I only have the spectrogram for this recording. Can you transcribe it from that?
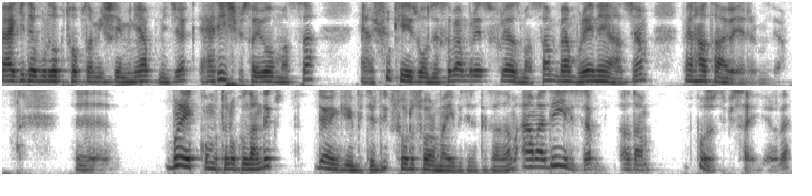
Belki de burada bu toplama işlemini yapmayacak. Eğer hiçbir sayı olmazsa yani şu case olacaksa ben buraya sıfır yazmazsam ben buraya ne yazacağım? Ben hata veririm diyor. E, break komutunu kullandık. Döngüyü bitirdik. Soru sormayı bitirdik adama. Ama değilse adam pozitif bir sayı girdi.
